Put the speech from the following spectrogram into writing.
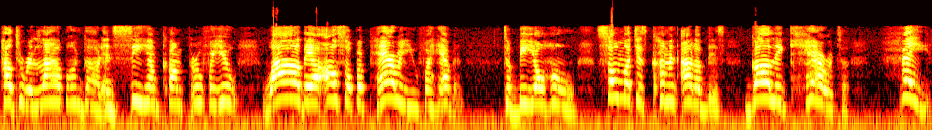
how to rely upon God and see Him come through for you while they are also preparing you for heaven to be your home. So much is coming out of this godly character, faith,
